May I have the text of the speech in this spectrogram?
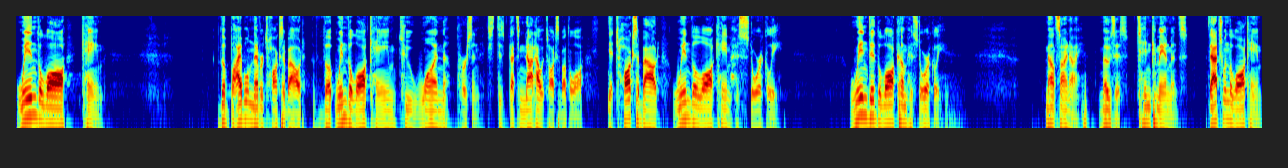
when the law came? The Bible never talks about the, when the law came to one person. That's not how it talks about the law. It talks about when the law came historically. When did the law come historically? Mount Sinai, Moses, Ten Commandments. That's when the law came.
